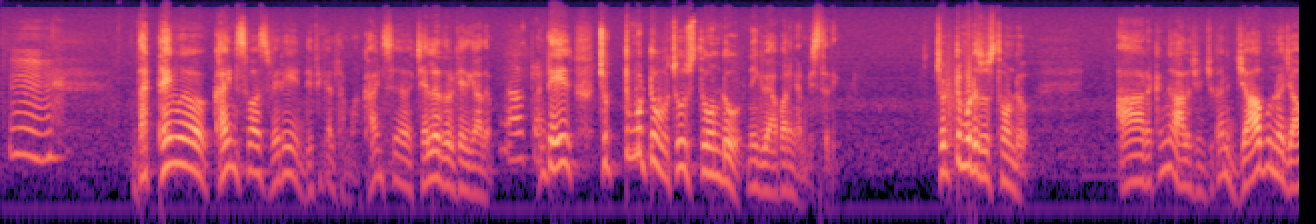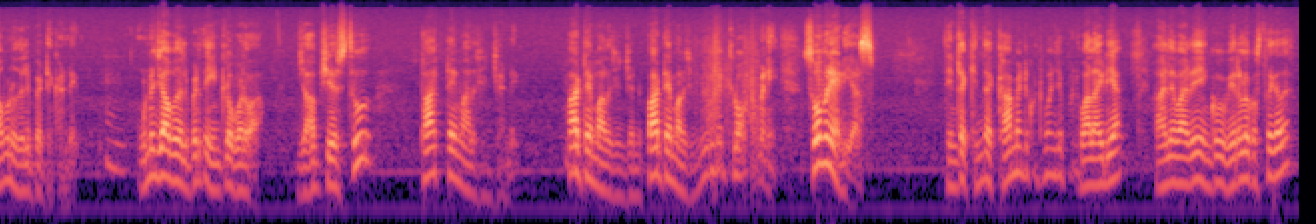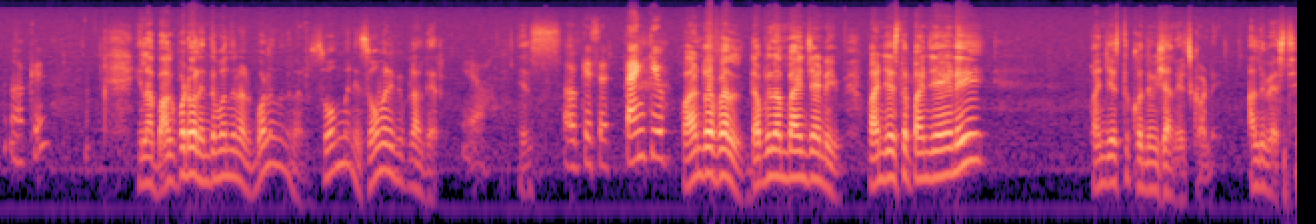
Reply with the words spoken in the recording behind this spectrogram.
That time coins was very difficult అమ్మా. కాయిన్స్ చెల్ల దొరికేది కాదు. అంటే చుట్టుముట్టు చూస్తూ ఉండు నీకు వ్యాపారం కనిపిస్తుంది. చుట్టుముట్టు చూస్తూ ఉండు. ఆ రకంగా ఆలోచించు. కానీ జాబ్ ఉన్న జాబును వదిలిపెట్టకండి. ఉన్న జాబ్ వదిలిపెడితే ఇంట్లో గొడవ. జాబ్ చేస్తూ పార్ట్ టైం ఆలోచించండి. పార్ట్ టైం ఆలోచించండి. పార్ట్ టైం ఆలోచించండి. Get lot many so many ideas దీంట్లో కింద కామెంట్ కొట్టమని చెప్పండి. వాళ్ళ ఐడియా వాళ్ళ వాడి ఇంకో వేరేలోకి వస్తుంది కదా? ఇలా బాగుపడే వాళ్ళు ఎంతమంది ఉన్నారు? బోళ్ళ మంది ఉన్నారు. So many so many people are there yes okay sir thank you wonderful డబ్బు సంపాదించండి. పని చేస్తే పని చేయండి. పని చేస్తూ కొన్ని విషయాలు నేర్చుకోండి. All the best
